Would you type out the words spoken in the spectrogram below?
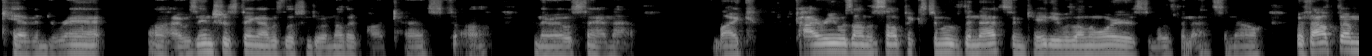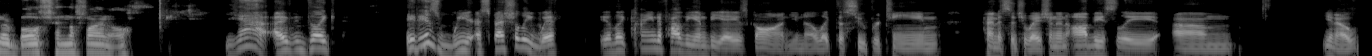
Kevin Durant? Uh, it was interesting. I was listening to another podcast, uh, and they were saying that, like, Kyrie was on the Celtics to move the Nets, and KD was on the Warriors to move the Nets. And now, without them, they're both in the final. Yeah, I like, it is weird, especially with like kind of how the NBA is gone. You know, like the super team kind of situation, and obviously, um, you know,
